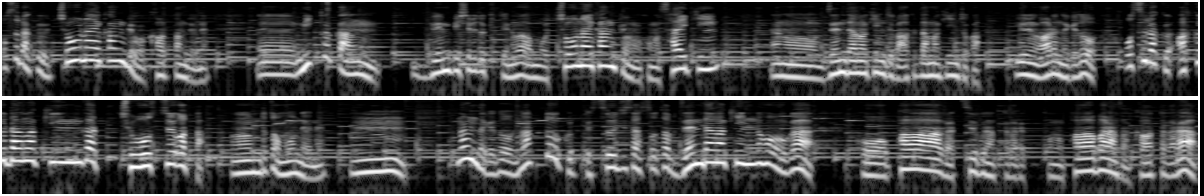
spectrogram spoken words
おそらく腸内環境が変わったんだよね。えー、3日間、便秘してる時っていうのは、もう腸内環境のこの細菌、あの、善玉菌とか悪玉菌とかいうのがあるんだけど、おそらく悪玉菌が超強かった。うん、だと思うんだよね。うーん。なんだけど、納豆食って数字経つと多分善玉菌の方が、こう、パワーが強くなったから、このパワーバランスが変わったから、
